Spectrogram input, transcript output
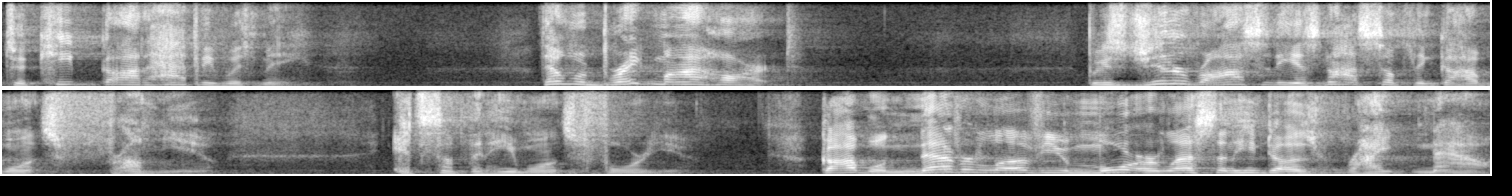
to keep God happy with me. That would break my heart. Because generosity is not something God wants from you, it's something He wants for you. God will never love you more or less than He does right now.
